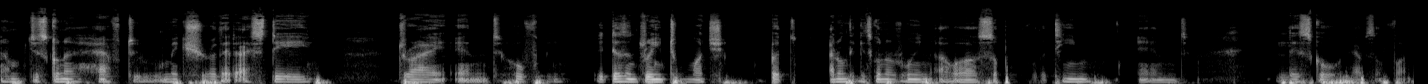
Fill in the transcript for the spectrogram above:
I'm just gonna have to make sure that I stay dry and hopefully it doesn't rain too much. But I don't think it's gonna ruin our support for the team and let's go have some fun.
